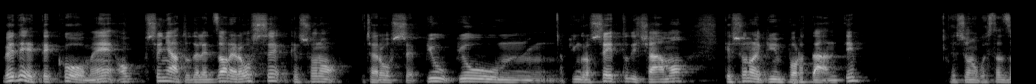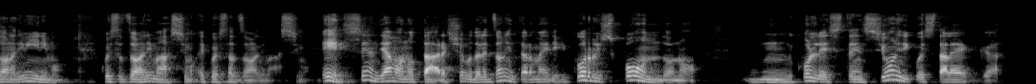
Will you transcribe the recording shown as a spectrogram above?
vedete come ho segnato delle zone rosse che sono, cioè rosse, più, più, mm, più in grossetto diciamo, che sono le più importanti, che sono questa zona di minimo, questa zona di massimo e questa zona di massimo. E se andiamo a notare, ci sono delle zone intermedie che corrispondono mh, mm, con le estensioni di questa leg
